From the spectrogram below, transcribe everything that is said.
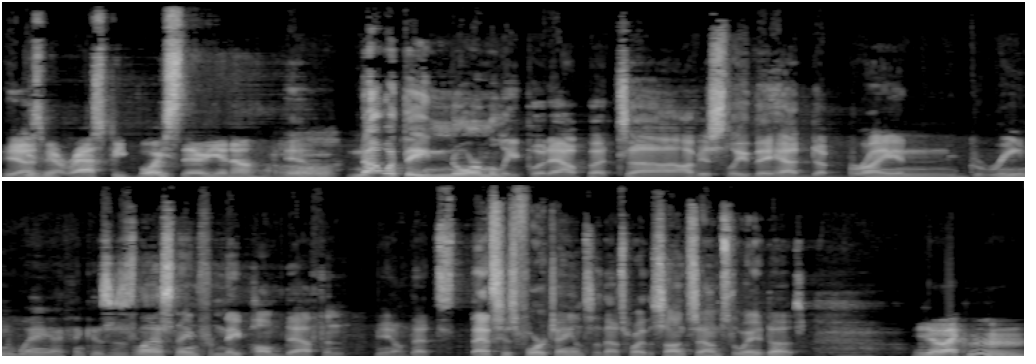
Yeah. Gives me a raspy voice there, you know. Yeah. Not what they normally put out, but uh, obviously they had uh, Brian Greenway, I think is his last name, from Napalm Death, and you know that's that's his forte, and so that's why the song sounds the way it does. You're like, hmm.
